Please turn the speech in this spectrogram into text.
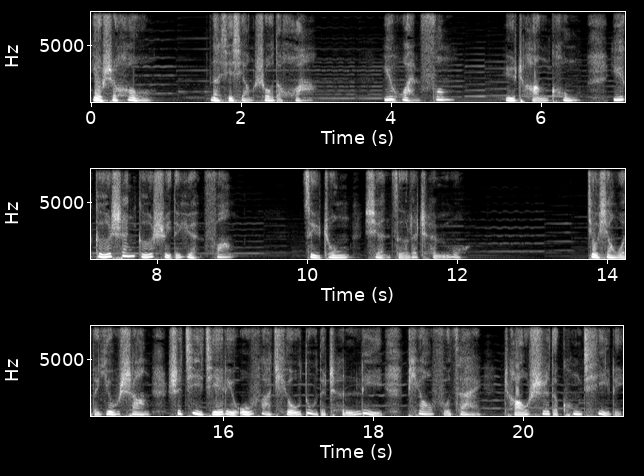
有时候，那些想说的话，与晚风。于长空，于隔山隔水的远方，最终选择了沉默。就像我的忧伤是季节里无法求渡的沉粒，漂浮在潮湿的空气里，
